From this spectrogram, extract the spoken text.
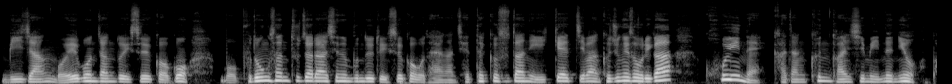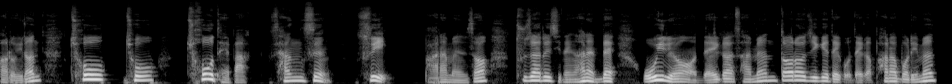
미장, 뭐 일본장도 있을 거고 뭐 부동산 투자를 하시는 분들도 있을 거고 다양한 재테크 수단이 있겠지만 그 중에서 우리가 코인에 가장 큰 관심이 있는 이유 바로 이런 초, 초, 초대박 상승, 수익 바라면서 투자를 진행하는데 오히려 내가 사면 떨어지게 되고 내가 팔아버리면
